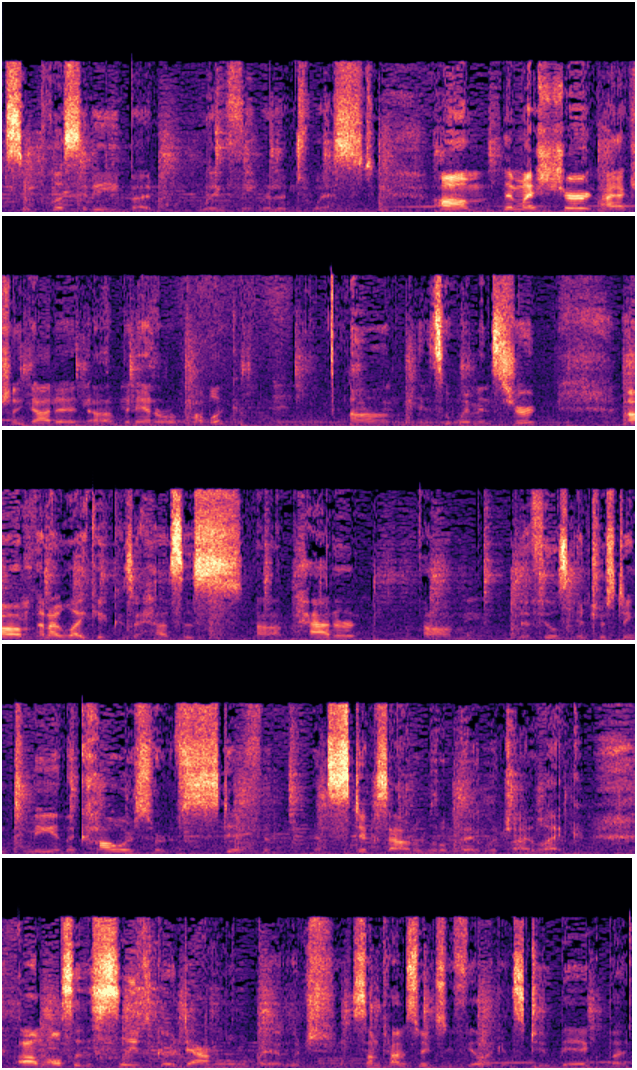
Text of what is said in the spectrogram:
simplicity, but with, with a twist. Um, then my shirt I actually got at uh, Banana Republic. Um, it's a women's shirt, um, and I like it because it has this uh, pattern um, that feels interesting to me, and the collar's sort of stiff and, and sticks out a little bit, which I like. Um, also, the sleeves go down a little bit, which sometimes makes me feel like it's too big, but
